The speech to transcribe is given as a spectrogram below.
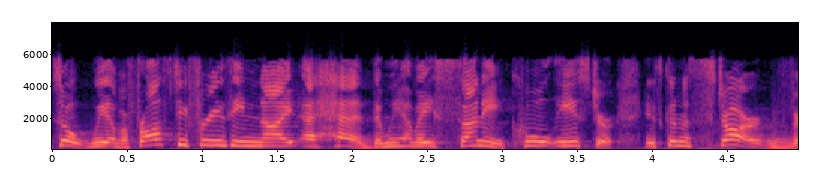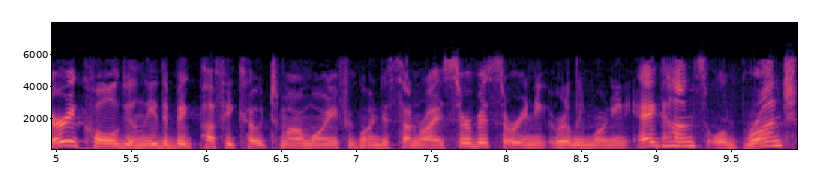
So we have a frosty, freezing night ahead. Then we have a sunny, cool Easter. It's going to start very cold. You'll need a big puffy coat tomorrow morning if you're going to sunrise service or any early morning egg hunts or brunch.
